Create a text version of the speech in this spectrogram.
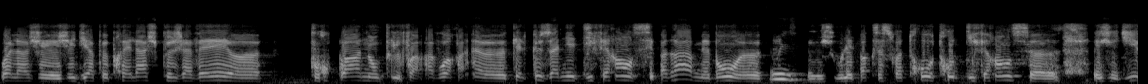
Voilà, j'ai dit à peu près l'âge que j'avais euh, pour pas non plus enfin, avoir euh, quelques années de différence. C'est pas grave, mais bon, euh, oui. je voulais pas que ça soit trop trop de différence. et j'ai dit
